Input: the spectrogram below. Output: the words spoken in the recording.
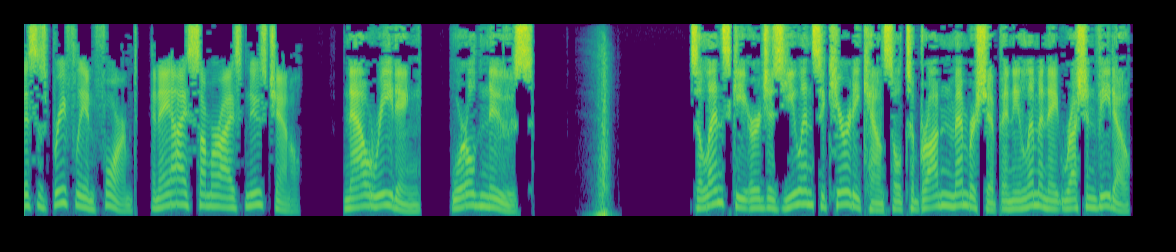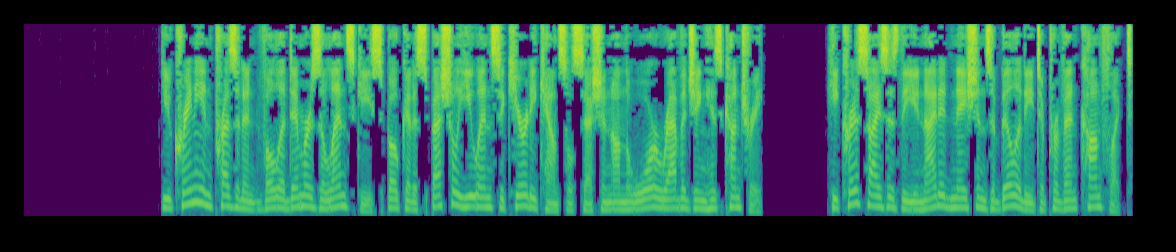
This is Briefly Informed, an AI summarized news channel. Now reading World News. Zelensky urges UN Security Council to broaden membership and eliminate Russian veto. Ukrainian President Volodymyr Zelensky spoke at a special UN Security Council session on the war ravaging his country. He criticizes the United Nations' ability to prevent conflict.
